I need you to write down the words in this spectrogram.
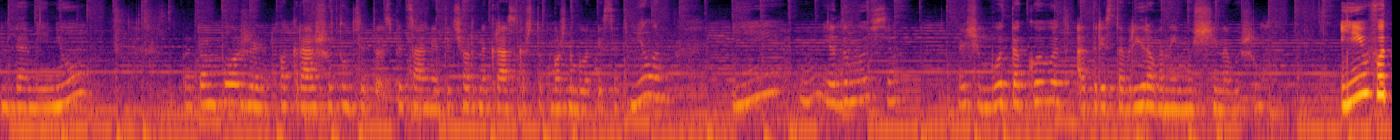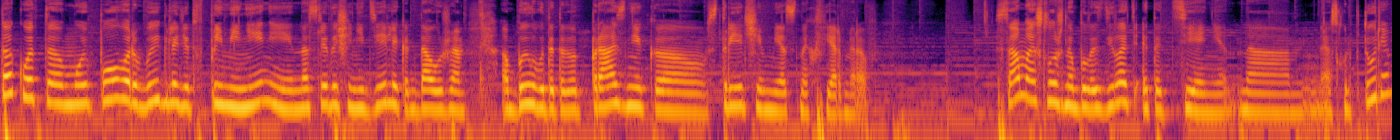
для меню. Потом позже покрашу тут это специально это черная краска, чтобы можно было писать мелом. И ну, я думаю, все. В общем, вот такой вот отреставрированный мужчина вышел. И вот так вот э, мой повар выглядит в применении на следующей неделе, когда уже был вот этот вот праздник э, встречи местных фермеров. Самое сложное было сделать это тени на скульптуре,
